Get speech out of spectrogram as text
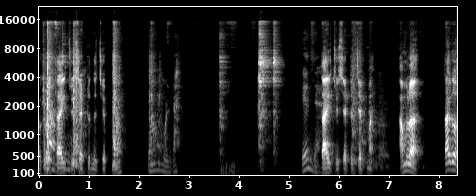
ఒకరోజు తాగి చూసేట్టుందో చెప్పుమా దాముండ ఏంది తాగి చూసేట్టు చెప్పుమా అమలు తాగు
